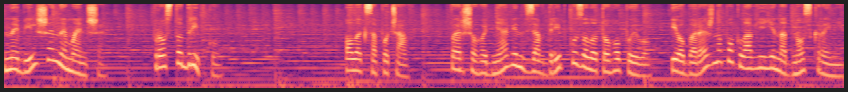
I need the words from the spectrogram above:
Не більше, не менше. Просто дрібку. Олекса почав. Першого дня він взяв дрібку золотого пилу і обережно поклав її на дно скрині.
